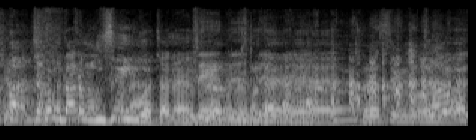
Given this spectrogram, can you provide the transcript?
그럼 나는 우승인 거잖아요. 네, 그러면. 네, 네, 네. 그렇습니다.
